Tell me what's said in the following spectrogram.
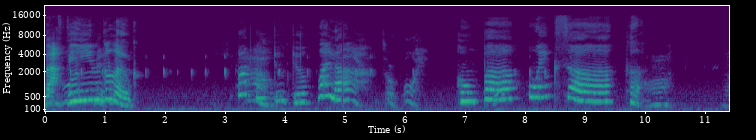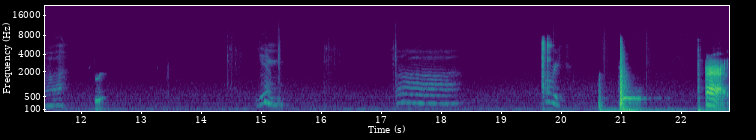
Baffin Gloke. Do do voila. Hompa Alright.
